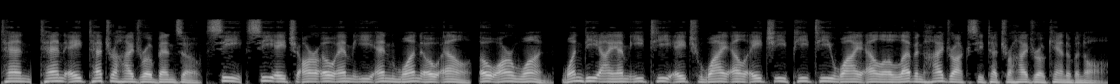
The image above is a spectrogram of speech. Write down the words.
10 10 A tetrahydrobenzo C CHROMEN 1 OL OR 1, 1-dimethylheptyl-11 hydroxytetrahydrocannabinol.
